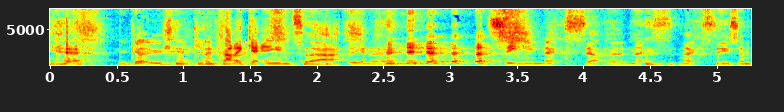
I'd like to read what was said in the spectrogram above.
yeah. go. go I'm kind of getting into that, you know. Seeing you next uh, next next season.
